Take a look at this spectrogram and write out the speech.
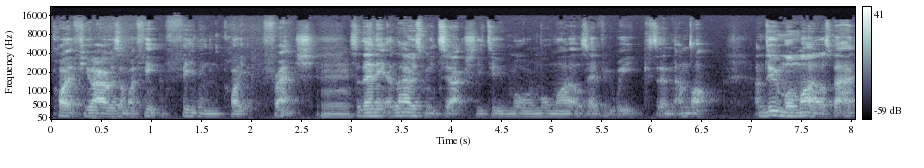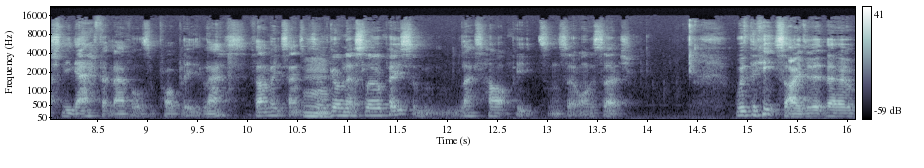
quite a few hours on my feet and feeling quite fresh. Mm. So then it allows me to actually do more and more miles every week. And I'm not, I'm doing more miles, but actually the effort levels are probably less. If that makes sense, because I'm Mm. going at a slower pace and less heartbeats and so on and such. With the heat side of it, though,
